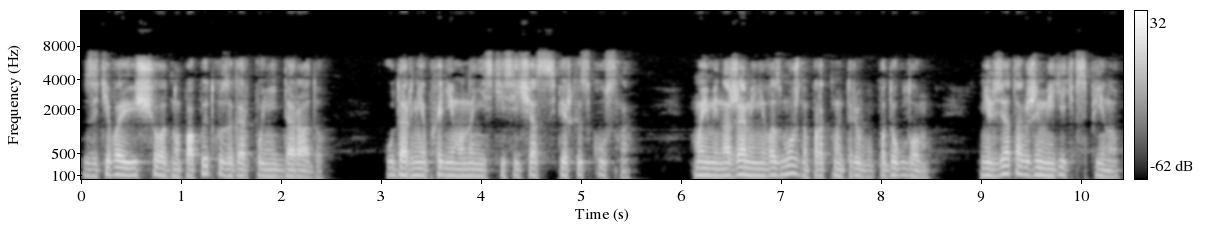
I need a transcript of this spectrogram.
Затеваю еще одну попытку загарпунить Дораду. Удар необходимо нанести сейчас сверхискусно. Моими ножами невозможно проткнуть рыбу под углом. Нельзя также метить в спину.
